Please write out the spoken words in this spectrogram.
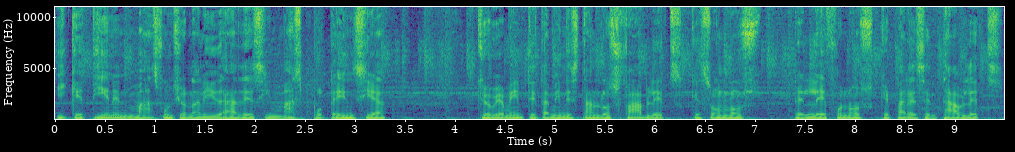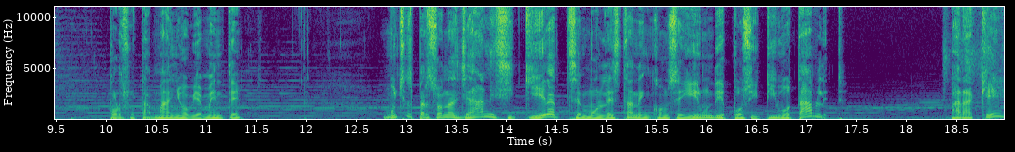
y que tienen más funcionalidades y más potencia, que obviamente también están los phablets, que son los teléfonos que parecen tablets, por su tamaño obviamente muchas personas ya ni siquiera se molestan en conseguir un dispositivo tablet. ¿Para qué?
